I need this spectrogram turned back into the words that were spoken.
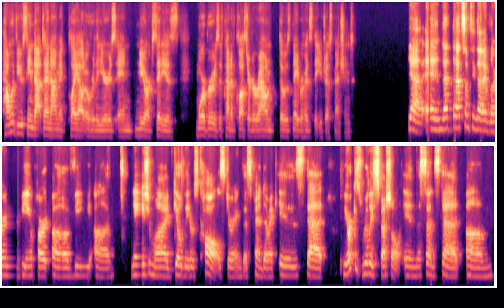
How have you seen that dynamic play out over the years in new york city as more breweries have kind of clustered around those neighborhoods that you just mentioned? Yeah and that, that's something that i've learned being a part of the uh, nationwide guild leaders calls during this pandemic is that New York is really special in the sense that um,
